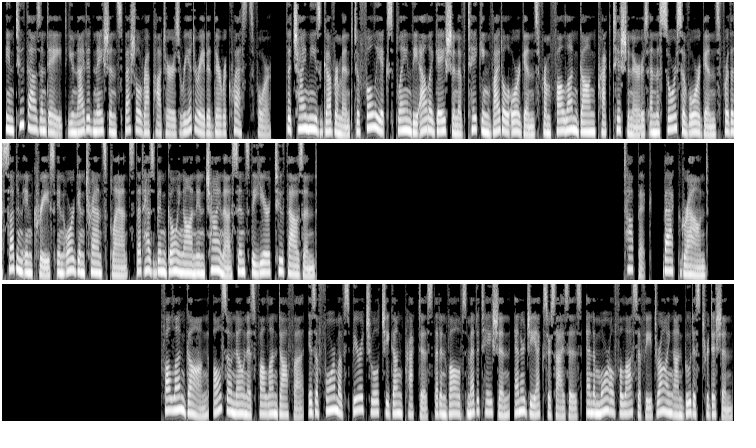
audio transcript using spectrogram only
In 2008 United Nations Special Rapporteurs reiterated their requests for the Chinese government to fully explain the allegation of taking vital organs from Falun Gong practitioners and the source of organs for the sudden increase in organ transplants that has been going on in China since the year 2000. Background Falun Gong, also known as Falun Dafa, is a form of spiritual Qigong practice that involves meditation, energy exercises, and a moral philosophy drawing on Buddhist tradition.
